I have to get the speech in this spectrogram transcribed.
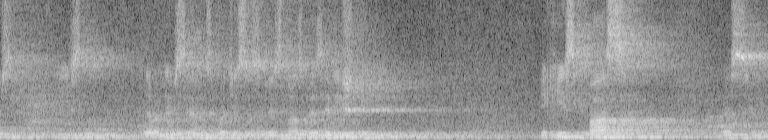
Ось дійсно народився Господь Ісус Христос безгрішний, який спас весь світ.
